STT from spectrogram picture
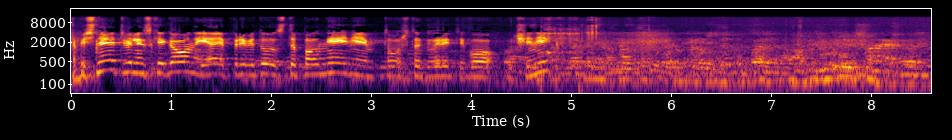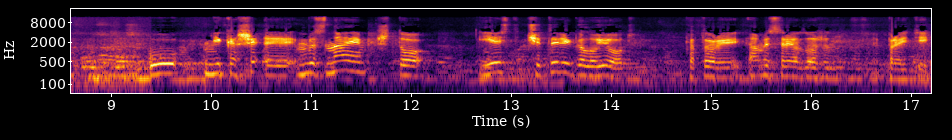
Объясняет Вилинский Гаон, и я приведу с дополнением того, что говорит его ученик. У Никаше, э, мы знаем, что есть четыре галуйот, которые Амисраил должен пройти.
